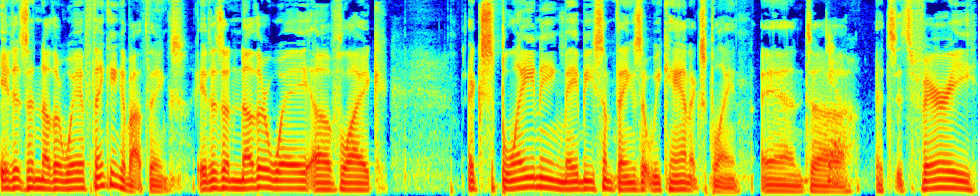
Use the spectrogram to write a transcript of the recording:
it is another way of thinking about things. It is another way of like explaining maybe some things that we can't explain, and uh, Yeah. it's it's very.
